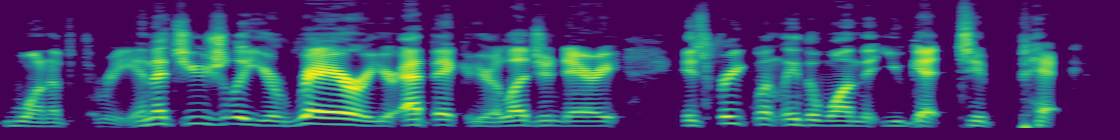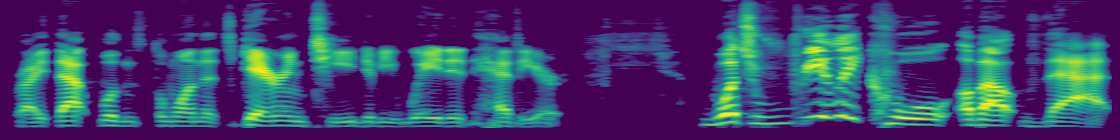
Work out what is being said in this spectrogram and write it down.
one of three. And that's usually your rare or your epic or your legendary, is frequently the one that you get to pick, right? That one's the one that's guaranteed to be weighted heavier. What's really cool about that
